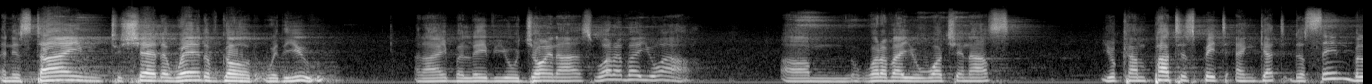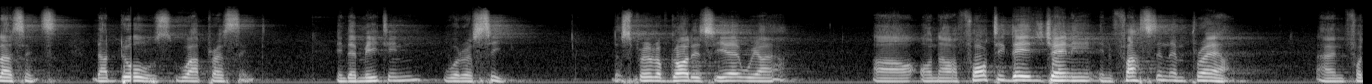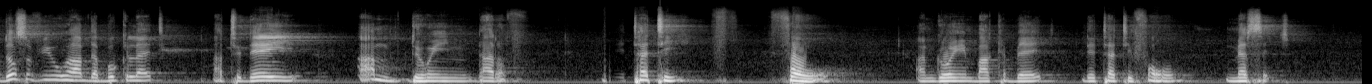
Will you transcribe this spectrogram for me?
And it's time to share the word of God with you. And I believe you will join us wherever you are, um, wherever you're watching us. You can participate and get the same blessings that those who are present in the meeting will receive. The Spirit of God is here. We are uh, on our 40 days journey in fasting and prayer. And for those of you who have the booklet, uh, today I'm doing that of 34. I'm going back a bit, the 34 message.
